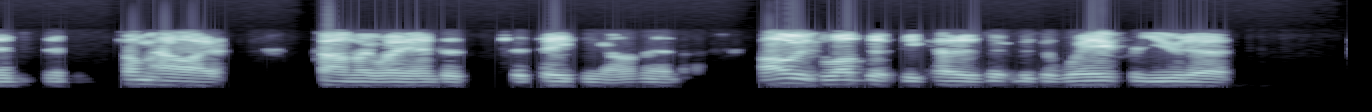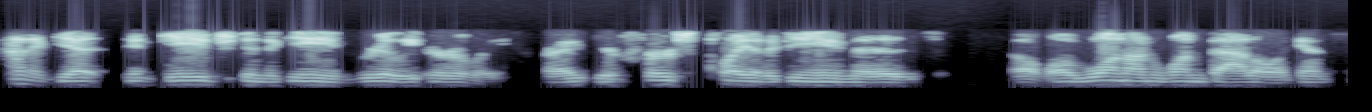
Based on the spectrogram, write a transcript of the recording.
and, and somehow I found my way into to taking them. And I always loved it because it was a way for you to kind of get engaged in the game really early, right? Your first play of the game is a one on one battle against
